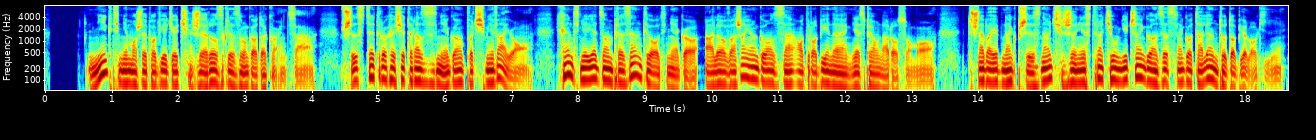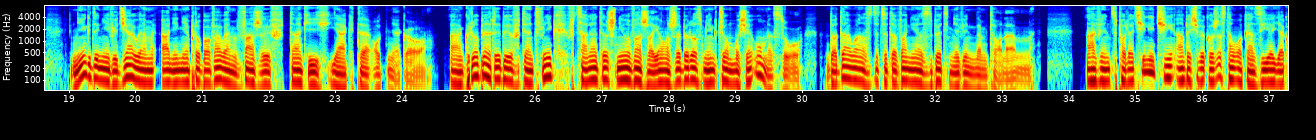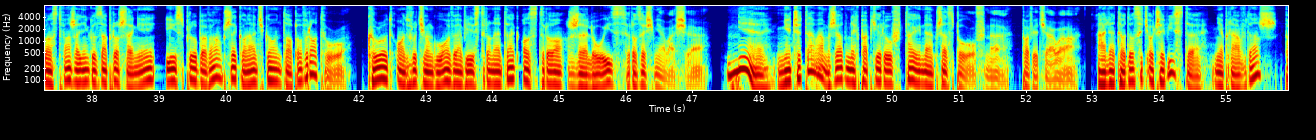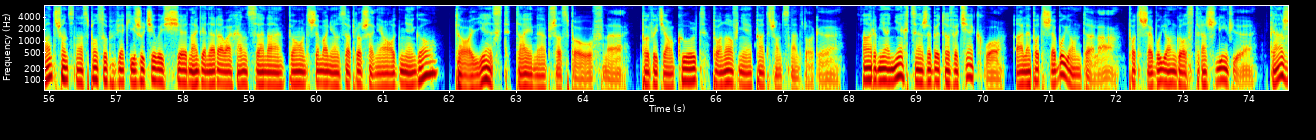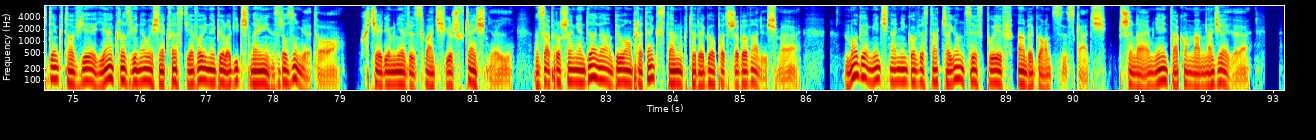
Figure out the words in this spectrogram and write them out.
Nikt nie może powiedzieć, że rozgryzł go do końca. Wszyscy trochę się teraz z niego podśmiewają. Chętnie jedzą prezenty od niego, ale uważają go za odrobinę niespełna rozumu. Trzeba jednak przyznać, że nie stracił niczego ze swego talentu do biologii. Nigdy nie wiedziałem ani nie próbowałem warzyw takich jak te od niego. A grube ryby w Detrick wcale też nie uważają, żeby rozmiękczył mu się umysł, dodała zdecydowanie zbyt niewinnym tonem. A więc polecili ci, abyś wykorzystał okazję, jaką stwarza jego zaproszenie i spróbował przekonać go do powrotu. Kurt odwrócił głowę w jej stronę tak ostro, że Louise roześmiała się. Nie, nie czytałam żadnych papierów tajne przez poufne, powiedziała. Ale to dosyć oczywiste, nieprawdaż? Patrząc na sposób, w jaki rzuciłeś się na generała Hansena po otrzymaniu zaproszenia od niego, to jest tajne przez poufne, powiedział Kurt, ponownie patrząc na drogę. Armia nie chce, żeby to wyciekło, ale potrzebują Dela, potrzebują go straszliwie. Każdy, kto wie, jak rozwinęły się kwestie wojny biologicznej, zrozumie to. Chcieli mnie wysłać już wcześniej. Zaproszenie Dela było pretekstem, którego potrzebowaliśmy. Mogę mieć na niego wystarczający wpływ, aby go odzyskać. Przynajmniej taką mam nadzieję.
